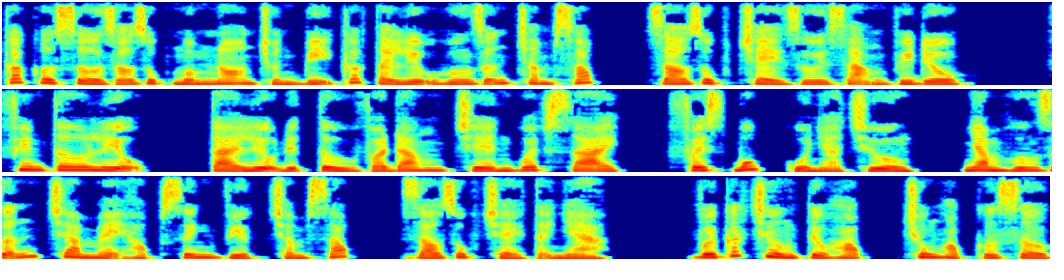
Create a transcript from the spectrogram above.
các cơ sở giáo dục mầm non chuẩn bị các tài liệu hướng dẫn chăm sóc, giáo dục trẻ dưới dạng video, phim tư liệu, tài liệu điện tử và đăng trên website, Facebook của nhà trường nhằm hướng dẫn cha mẹ học sinh việc chăm sóc, giáo dục trẻ tại nhà. Với các trường tiểu học, trung học cơ sở,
